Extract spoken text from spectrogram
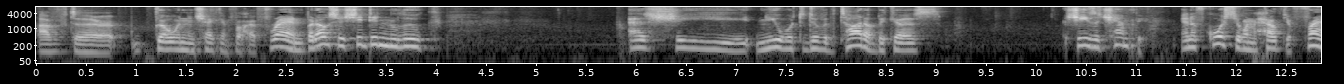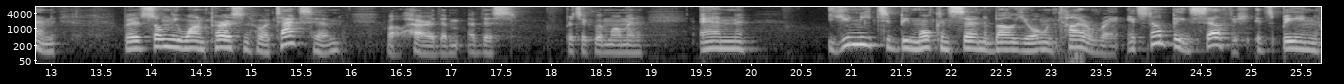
after going and checking for her friend, but also she didn't look as she knew what to do with the title because she's a champion. And of course, you want to help your friend, but it's only one person who attacks him, well, her at this particular moment, and you need to be more concerned about your own title reign. It's not being selfish, it's being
